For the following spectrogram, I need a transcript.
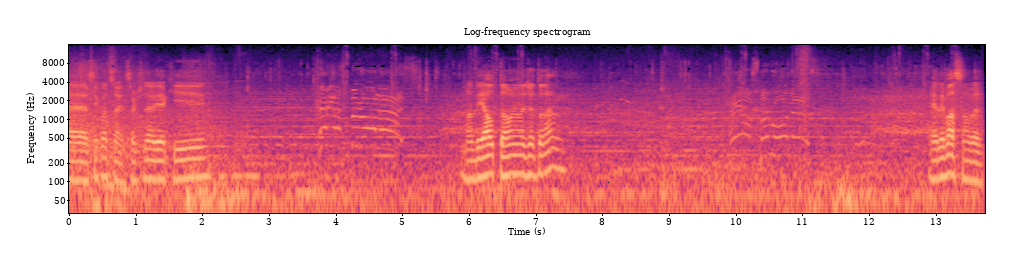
É, sem condições. Essa artilharia aqui. Mandei altão e não adiantou nada. É elevação, velho.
